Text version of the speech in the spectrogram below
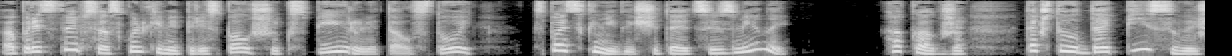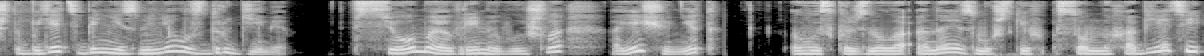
А представь, со сколькими переспал Шекспир или Толстой. Спать с книгой считается изменой? А как же? Так что дописывай, чтобы я тебе не изменяла с другими. Все, мое время вышло, а я еще нет. Выскользнула она из мужских сонных объятий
